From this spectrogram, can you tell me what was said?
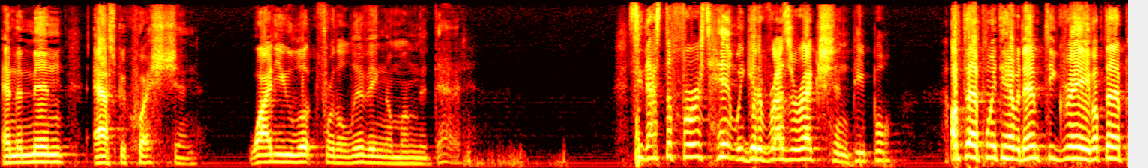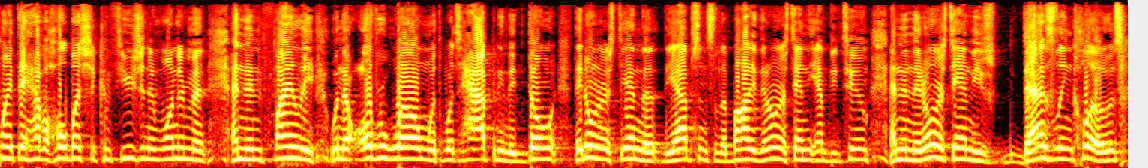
and the men ask a question Why do you look for the living among the dead? See, that's the first hint we get of resurrection, people. Up to that point, they have an empty grave. Up to that point, they have a whole bunch of confusion and wonderment. And then finally, when they're overwhelmed with what's happening, they don't, they don't understand the, the absence of the body. They don't understand the empty tomb. And then they don't understand these dazzling clothes.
